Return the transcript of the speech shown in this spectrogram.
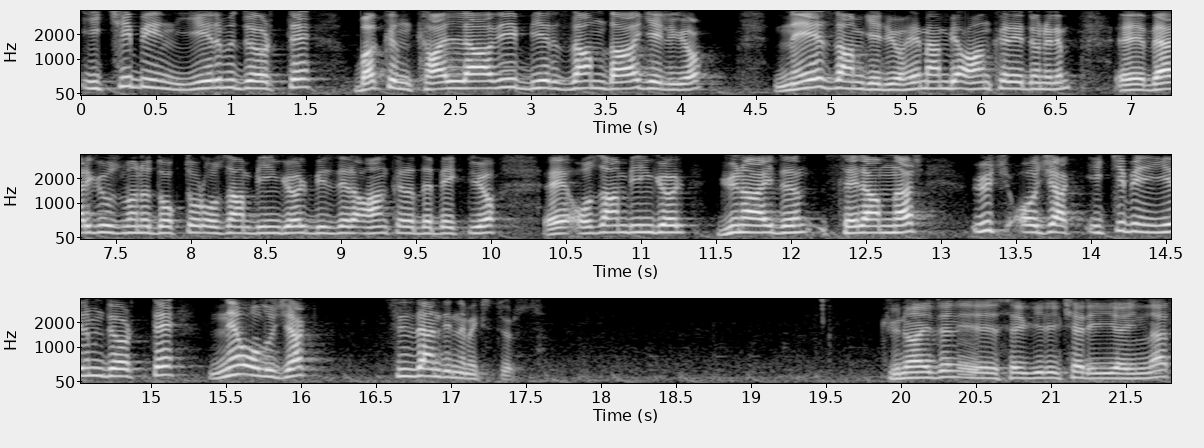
2024'te bakın kallavi bir zam daha geliyor. Neye zam geliyor? Hemen bir Ankara'ya dönelim. E, vergi uzmanı Doktor Ozan Bingöl bizleri Ankara'da bekliyor. E, Ozan Bingöl günaydın, selamlar. 3 Ocak 2024'te ne olacak? Sizden dinlemek istiyoruz. Günaydın e, sevgili İlker, iyi yayınlar.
